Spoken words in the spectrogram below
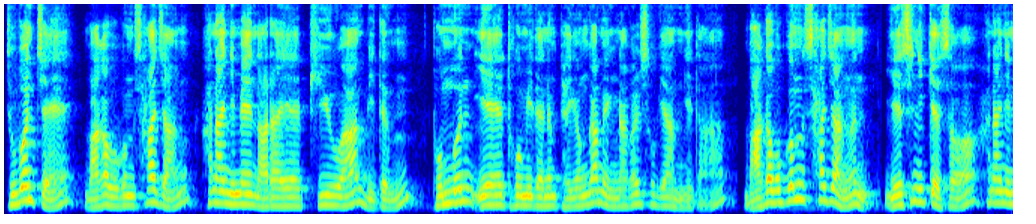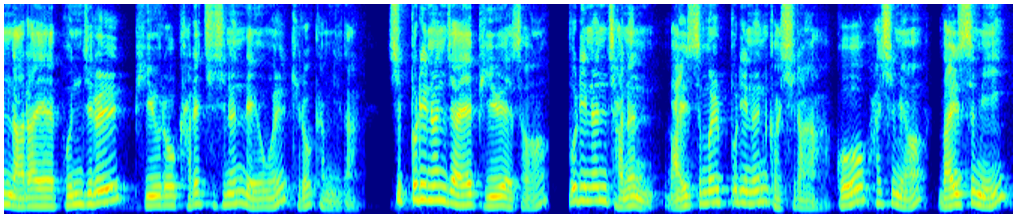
두 번째, 마가복음 4장 하나님의 나라의 비유와 믿음, 본문 이해에 도움이 되는 배경과 맥락을 소개합니다. 마가복음 4장은 예수님께서 하나님 나라의 본질을 비유로 가르치시는 내용을 기록합니다. 씨 뿌리는 자의 비유에서 뿌리는 자는 말씀을 뿌리는 것이라고 하시며 말씀이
